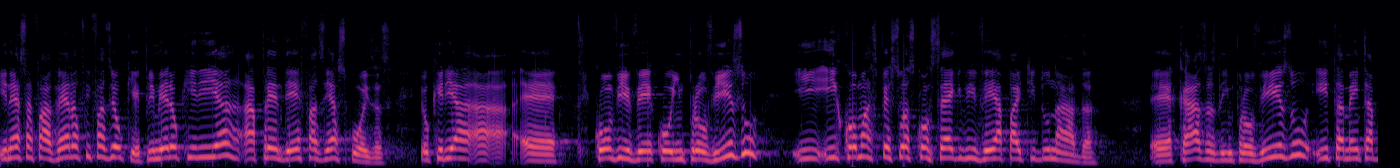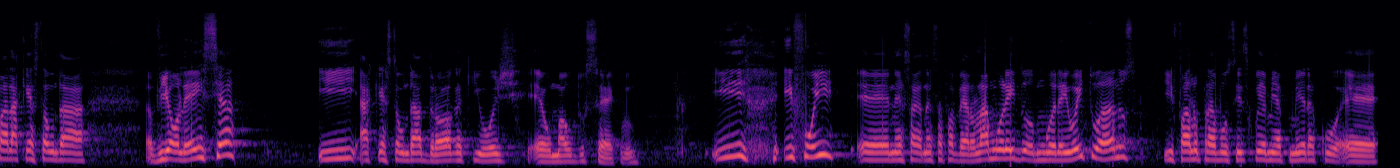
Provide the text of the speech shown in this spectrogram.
E nessa favela eu fui fazer o quê? Primeiro eu queria aprender a fazer as coisas. Eu queria é, conviver com o improviso e, e, como as pessoas conseguem viver a partir do nada. É, casas de improviso e também trabalhar a questão da violência e a questão da droga, que hoje é o mal do século. E, e fui é, nessa, nessa favela. Lá morei oito anos e falo para vocês que foi a minha primeira, é,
